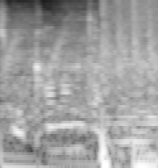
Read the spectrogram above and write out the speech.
Sweet Carl down.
